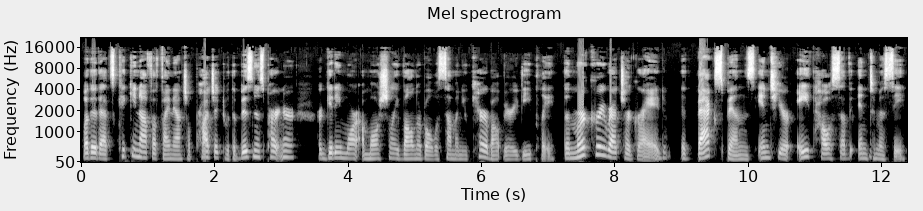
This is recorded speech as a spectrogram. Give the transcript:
Whether that's kicking off a financial project with a business partner or getting more emotionally vulnerable with someone you care about very deeply. The Mercury retrograde, it backspins into your eighth house of intimacy,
